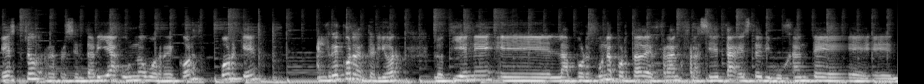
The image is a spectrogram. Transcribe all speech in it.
Esto representaría un nuevo récord porque el récord anterior lo tiene eh, una portada de Frank Frazetta, este dibujante, eh,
